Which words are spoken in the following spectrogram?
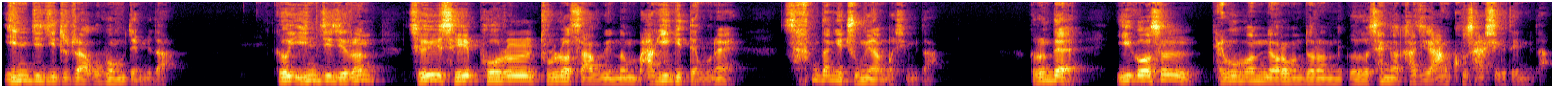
인지질이라고 보면 됩니다. 그 인지질은 저희 세포를 둘러싸고 있는 막이기 때문에 상당히 중요한 것입니다. 그런데 이것을 대부분 여러분들은 그 생각하지 않고 사시게 됩니다.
